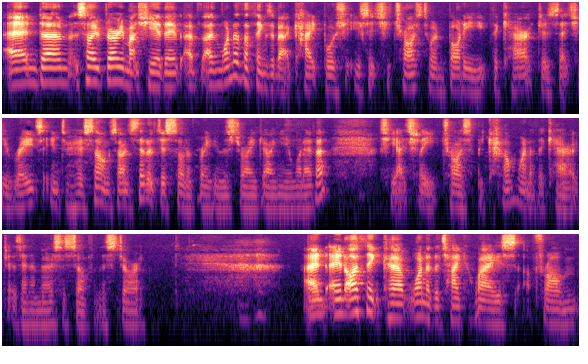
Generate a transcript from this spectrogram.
and um, so, very much, yeah. There, uh, and one of the things about Kate Bush is that she tries to embody the characters that she reads into her song. So instead of just sort of reading the story and going, yeah, whatever, she actually tries to become one of the characters and immerse herself in the story. And and I think uh, one of the takeaways from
